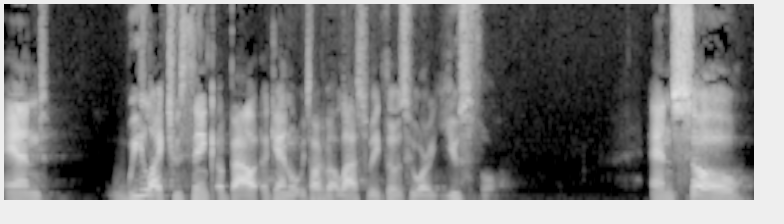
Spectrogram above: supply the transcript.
And we like to think about, again, what we talked about last week, those who are useful. And so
